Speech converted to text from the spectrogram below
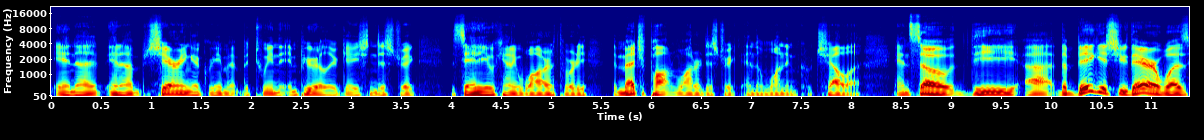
in a in a sharing agreement between the Imperial Irrigation District the San Diego County Water Authority, the Metropolitan Water District, and the one in Coachella. And so the uh, the big issue there was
